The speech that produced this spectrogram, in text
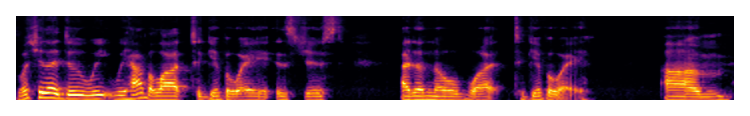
What should I do? We we have a lot to give away. It's just I don't know what to give away. Um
